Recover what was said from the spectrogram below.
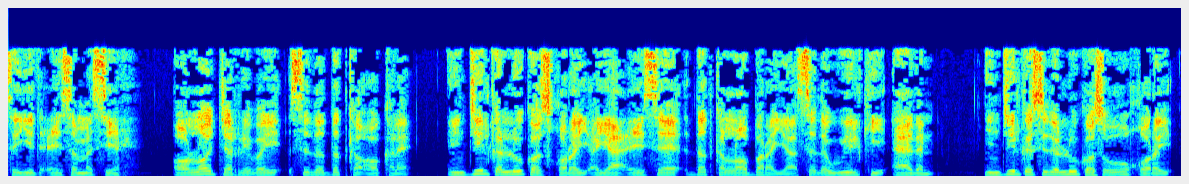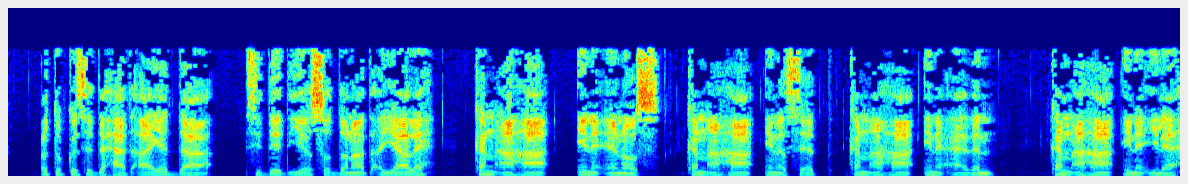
sayid ciise masiix oo loo jarribay sida dadka oo kale. Injiilka luukas qoray ayaa ciise dadka loo barayaa sida wiilkii aadan. Injiilka sida luukas uu u qoray cutubka saddexaad aayadda siddeed iyo soddonaad ayaa leh kan ahaa ina enos kan ahaa ina seed kan ahaa ina aadan kan ahaa ina ilaah.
